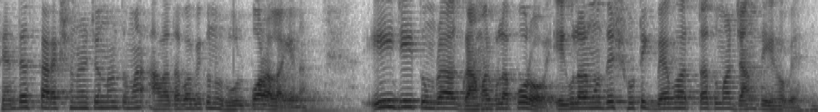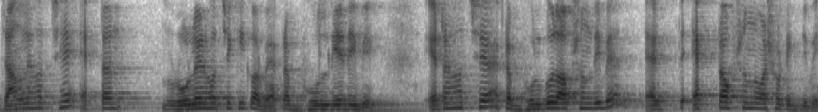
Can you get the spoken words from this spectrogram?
সেন্টেন্স কারেকশনের জন্য তোমার আলাদাভাবে কোনো রুল পড়া লাগে না। এই যে তোমরা গ্রামারগুলো পড়ো, এগুলোর মধ্যে সঠিক ব্যবহারটা তোমার জানতেই হবে। জানলে হচ্ছে একটা রুলের হচ্ছে কি করবে? একটা ভুল দিয়ে দিবে। এটা হচ্ছে একটা ভুলগুলো অপশন দিবে একটা অপশন তোমার সঠিক দিবে।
